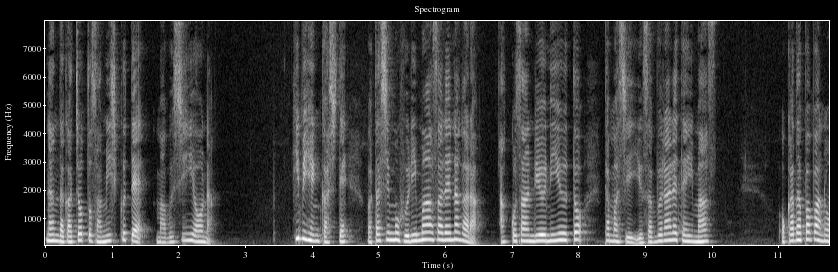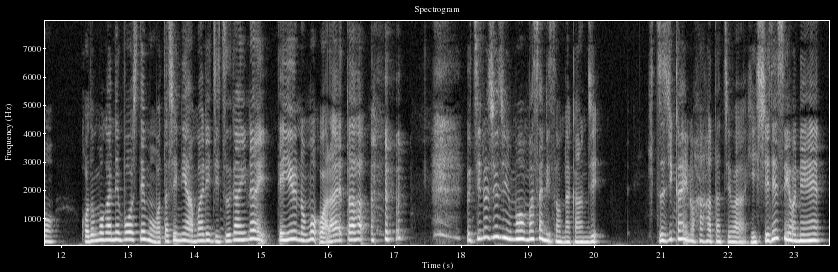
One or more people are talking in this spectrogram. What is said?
なんだかちょっと寂しくて眩しいような。日々変化して私も振り回されながら、アッコさん流に言うと魂揺さぶられています。岡田パパの子供が寝坊しても私にあまり実害ないっていうのも笑えた。うちの主人もまさにそんな感じ。羊飼いの母たちは必死ですよね。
